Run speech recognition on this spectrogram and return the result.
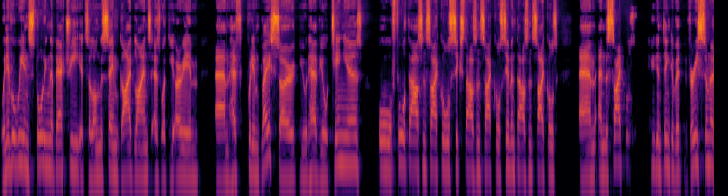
whenever we're installing the battery, it's along the same guidelines as what the OEM um, have put in place. So you would have your 10 years or 4,000 cycles, 6,000 cycles, 7,000 cycles. Um, and the cycles, you can think of it very similar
